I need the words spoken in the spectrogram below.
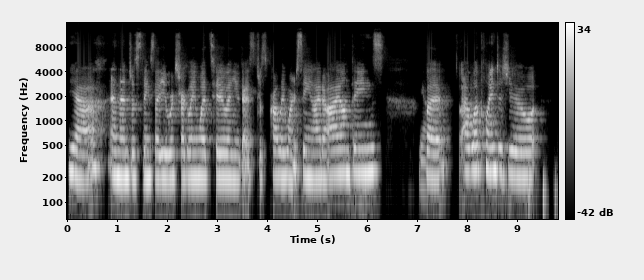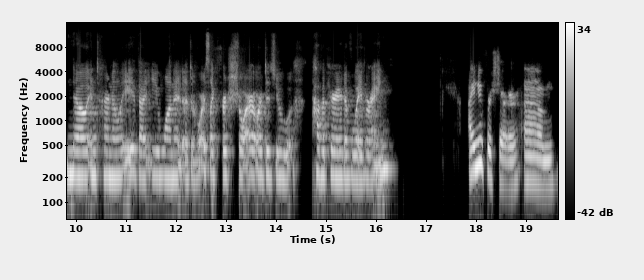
Yeah. And then just things that you were struggling with too. And you guys just probably weren't seeing eye to eye on things. Yeah. But at what point did you know internally that you wanted a divorce, like for sure? Or did you have a period of wavering? I knew for sure. Um,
